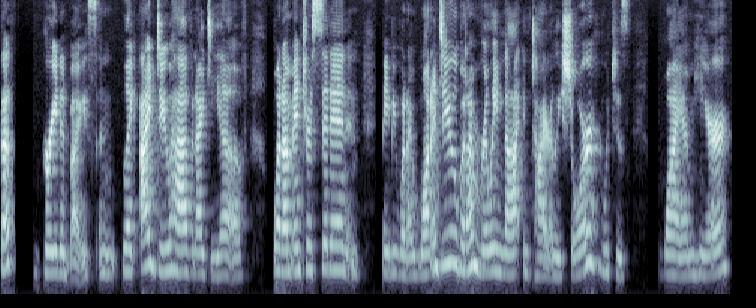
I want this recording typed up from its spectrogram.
That's great advice. And like, I do have an idea of what I'm interested in and maybe what I want to do, but I'm really not entirely sure, which is why I'm here.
